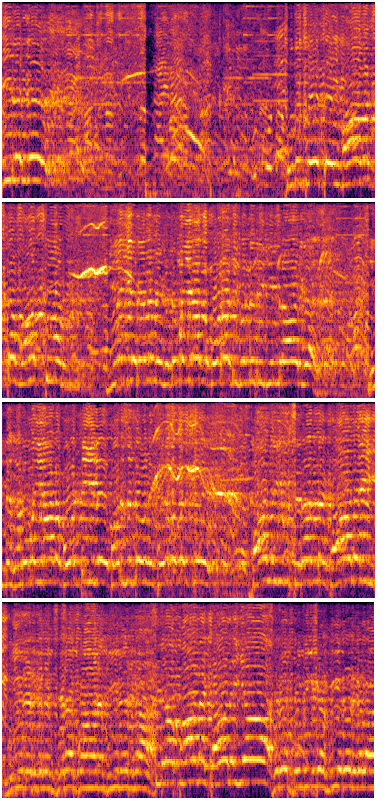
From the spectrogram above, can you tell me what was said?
வீரர்கள் புதுக்கோட்டை மாவட்டம் மாத்தூர் இளைஞர்களும் கடுமையாக போராடி கொண்டிருக்கின்றார்கள் இந்த கடுமையான போட்டியிலே பரிசு தொகை பெறுவதற்கு காலையும் சிறந்த காலை. வீரர்களும் சிறப்பான வீரர்களா? சிறப்பான காலையா? சிறப்பு மிக்க வீரர்களா?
